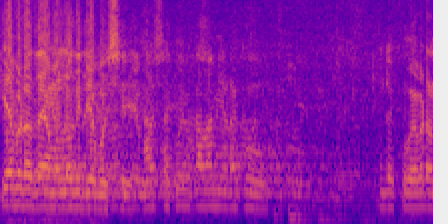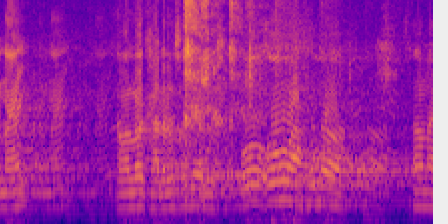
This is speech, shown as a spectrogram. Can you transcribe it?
কে বেটা দেয় আমার লগে দিয়ে বসে? আর কই কালামি এটা কো এটা কো নাই? আমার লগে খাটের সাথে বসে। ও ও, আছে তো। না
